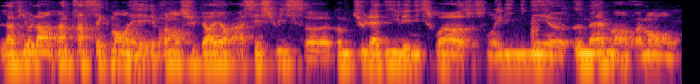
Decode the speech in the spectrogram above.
la Viola intrinsèquement est, est, vraiment supérieure à ces Suisses. Euh, comme tu l'as dit, les Niçois se sont éliminés euh, eux-mêmes, hein, vraiment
